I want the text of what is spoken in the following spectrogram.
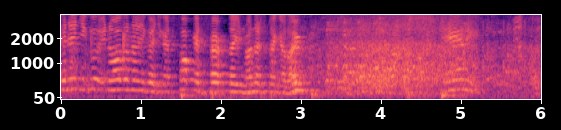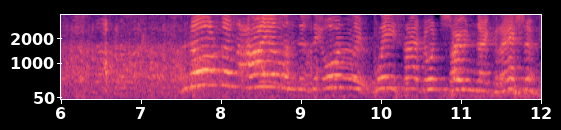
And then you go to Northern Ireland, you go, you got fucking 15 minutes to get out. Scary. Northern Ireland is the only place I don't sound aggressive.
